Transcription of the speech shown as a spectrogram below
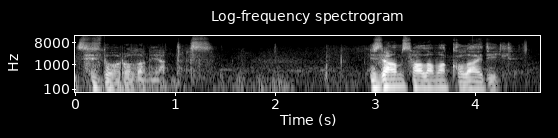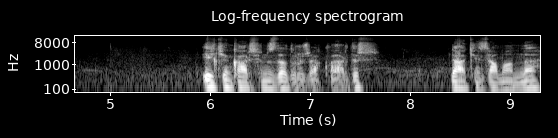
Siz doğru olanı yaptınız. Nizamı sağlamak kolay değil. İlkin karşınızda duracaklardır. Lakin zamanla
